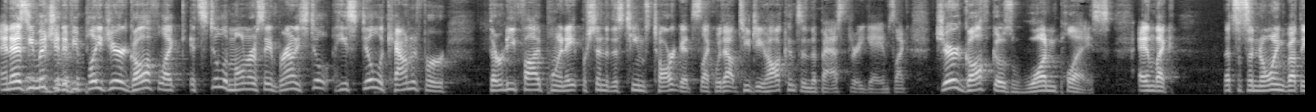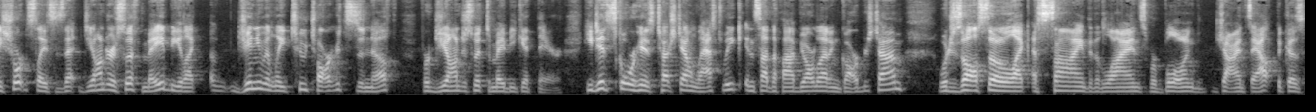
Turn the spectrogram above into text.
And as you mentioned, if you play Jared Goff, like it's still Amon-Ra St. Brown. He's still he's still accounted for 35.8% of this team's targets, like without TJ Hockenson in the past three games. Like Jared Goff goes one place. And like that's what's annoying about these short slates is that D'Andre Swift may be like genuinely two targets is enough for D'Andre Swift to maybe get there. He did score his touchdown last week inside the five yard line in garbage time, which is also like a sign that the Lions were blowing the Giants out because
